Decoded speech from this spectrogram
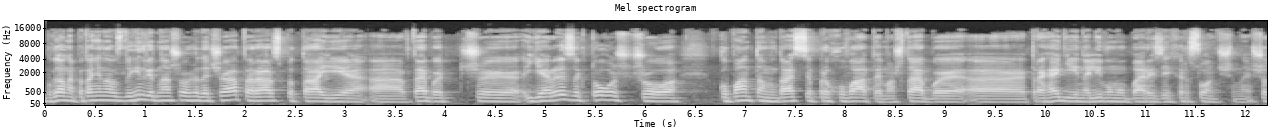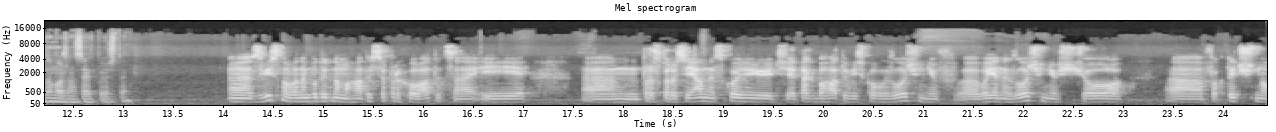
Богдане, питання на вздогін від нашого глядача. Тарас питає а, в тебе, чи є ризик того, що окупантам вдасться приховати масштаби е, трагедії на лівому березі Херсонщини? Що ти можеш на це відповісти? Е, Звісно, вони будуть намагатися приховати це, і е, просто росіяни скоюють так багато військових злочинів, е, воєнних злочинів, що е, фактично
